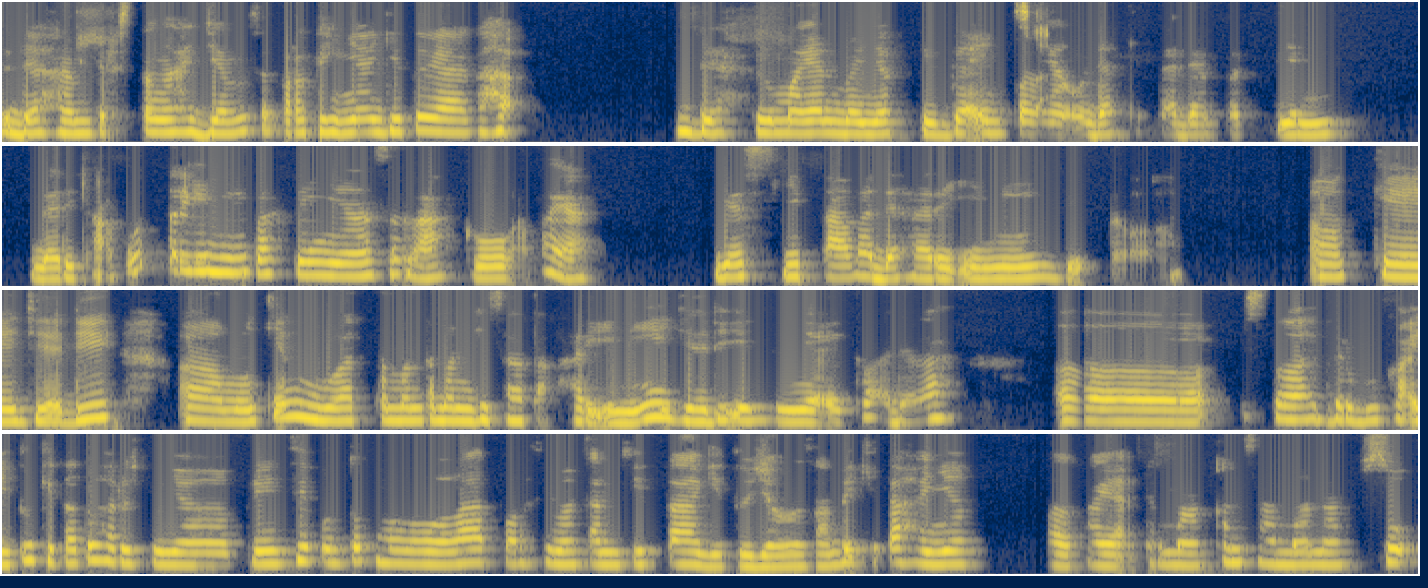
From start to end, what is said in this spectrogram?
Udah hampir setengah jam sepertinya gitu ya kak. Udah lumayan banyak juga info yang udah kita dapetin dari Kak Putri nih pastinya selaku apa ya guest kita pada hari ini gitu. Oke, jadi uh, mungkin buat teman-teman Gisatak hari ini, jadi intinya itu adalah uh, setelah berbuka itu kita tuh harus punya prinsip untuk mengelola porsi makan kita gitu. Jangan sampai kita hanya uh, kayak termakan sama nafsu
